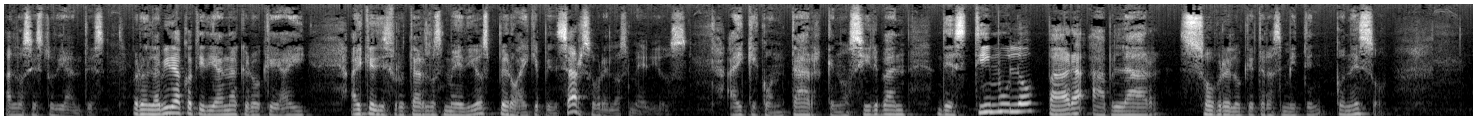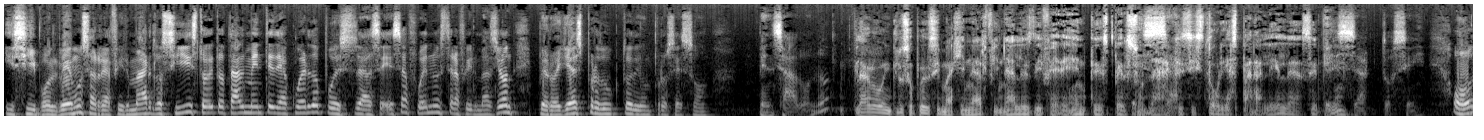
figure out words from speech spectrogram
a los estudiantes. Pero en la vida cotidiana creo que hay, hay que disfrutar los medios, pero hay que pensar sobre los medios. Hay que contar, que nos sirvan de estímulo para hablar sobre lo que transmiten con eso. Y si volvemos a reafirmarlo, sí, estoy totalmente de acuerdo, pues esa fue nuestra afirmación, pero ya es producto de un proceso pensado, ¿no? Claro, incluso puedes imaginar finales diferentes, personajes, historias paralelas, en fin. Exacto, sí. O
